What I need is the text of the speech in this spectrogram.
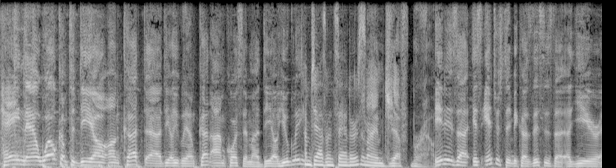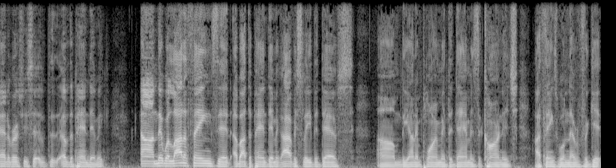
Hey now, welcome to DL Uncut. Uh, DL Hughley Uncut. I'm of course am uh, DL Hughley. I'm Jasmine Sanders. And I am Jeff Brown. It is uh, it's interesting because this is the a year anniversary of the, of the pandemic. Um, there were a lot of things that about the pandemic. Obviously, the deaths, um, the unemployment, the damage, the carnage. Are things we'll never forget.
